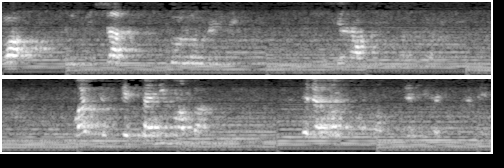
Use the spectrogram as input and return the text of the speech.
Moi, c'est Michel Solo René. Je suis un artiste danseur. Moi, c'est Stéphanie Mwamba. Je fais la danse et traditionnelle.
